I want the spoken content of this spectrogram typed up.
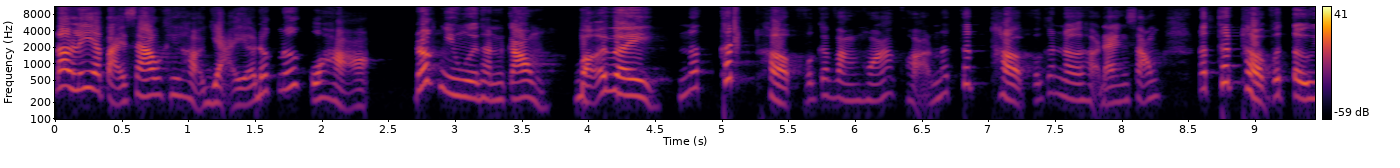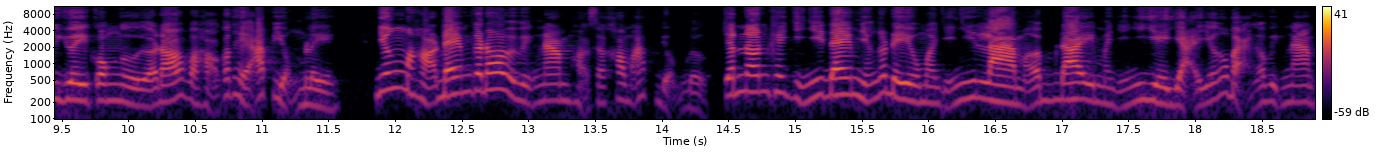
Đó là lý do tại sao khi họ dạy ở đất nước của họ, rất nhiều người thành công. Bởi vì nó thích hợp với cái văn hóa của họ, nó thích hợp với cái nơi họ đang sống, nó thích hợp với tư duy con người ở đó và họ có thể áp dụng liền nhưng mà họ đem cái đó về Việt Nam, họ sẽ không áp dụng được. Cho nên khi chị Nhi đem những cái điều mà chị Nhi làm ở đây, mà chị Nhi về dạy với các bạn ở Việt Nam,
